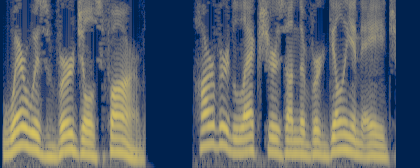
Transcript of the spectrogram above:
Where was Virgil's farm? Harvard Lectures on the Virgilian Age,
